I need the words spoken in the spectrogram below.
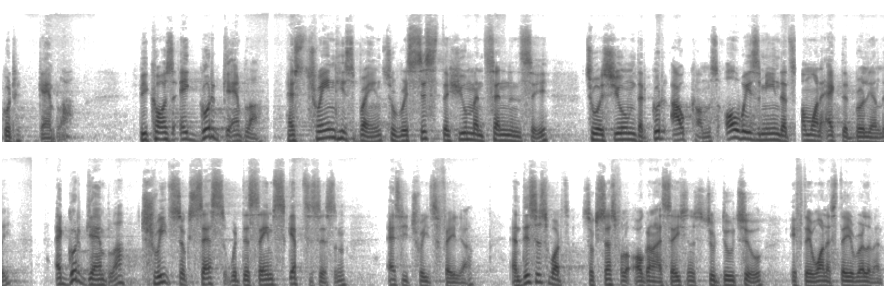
good gambler. Because a good gambler has trained his brain to resist the human tendency to assume that good outcomes always mean that someone acted brilliantly a good gambler treats success with the same skepticism as he treats failure. And this is what successful organizations should do too if they want to stay relevant.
